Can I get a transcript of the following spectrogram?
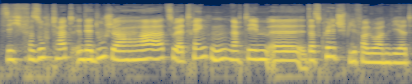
sich versucht hat, in der Dusche haha, zu ertränken, nachdem äh, das Quidditch-Spiel verloren wird.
